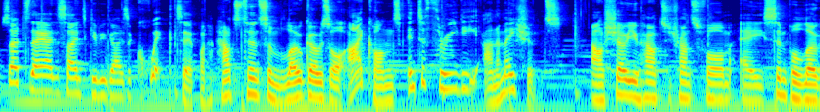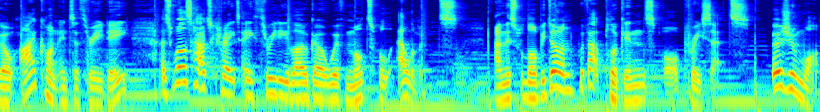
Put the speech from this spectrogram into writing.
So today I decided to give you guys a quick tip on how to turn some logos or icons into 3D animations. I'll show you how to transform a simple logo icon into 3D, as well as how to create a 3D logo with multiple elements. And this will all be done without plugins or presets. Version 1.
